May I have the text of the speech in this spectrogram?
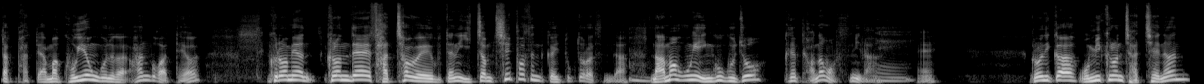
딱 봤대. 아마 고위험군을 한 것 같아요. 그러면 그런데 4차 웨이브 때는 2.7%까지 뚝 떨어졌습니다. 음. 남아공의 인구 구조 그냥 변함없습니다. 네. 그러니까 오미크론 자체는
